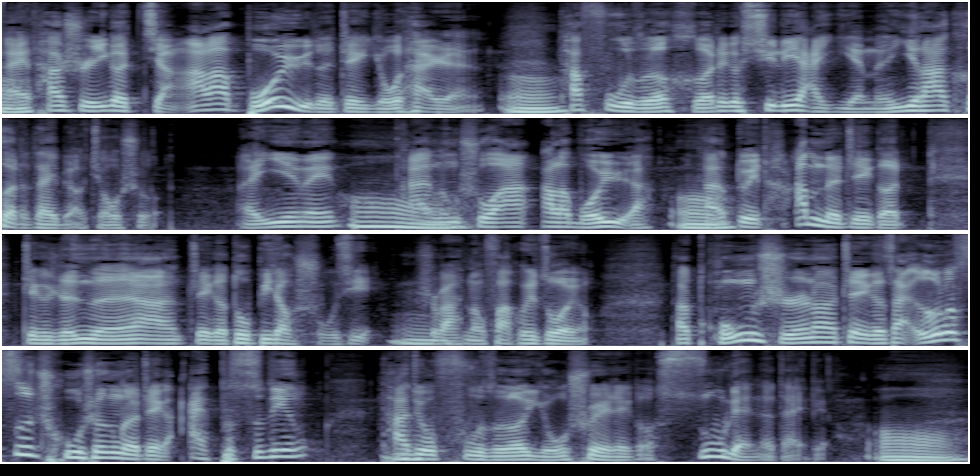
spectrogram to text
哎，他是一个讲阿拉伯语的这个犹太人，嗯他负责和这个叙利亚、也门、伊拉克的代表交涉。哎，因为哦他能说阿阿拉伯语啊，对他们的这个这个人文啊，这个都比较熟悉，嗯是吧？能发挥作用。那同时呢，这个在俄罗斯出生的这个艾普斯丁，他就负责游说这个苏联的代表。哦，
